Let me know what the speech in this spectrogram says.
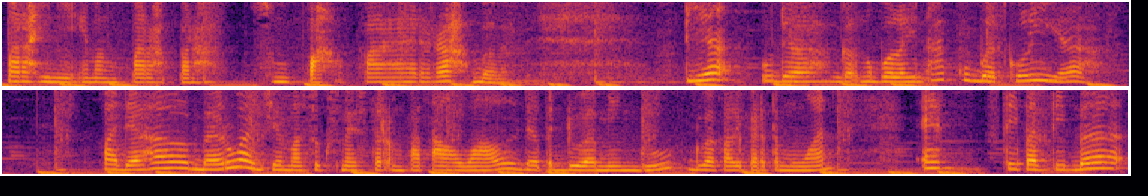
parah ini emang parah-parah, sumpah parah banget. Dia udah nggak ngebolehin aku buat kuliah. Padahal baru aja masuk semester 4 awal, dapat dua minggu, dua kali pertemuan. Eh, tiba-tiba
